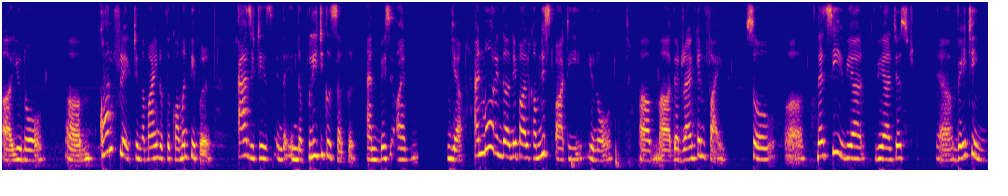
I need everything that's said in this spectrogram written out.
uh, you know, um, conflict in the mind of the common people as it is in the in the political circle and, bas- and yeah, and more in the Nepal Communist Party, you know, um, uh, the rank and file. So uh, let's see. We are we are just uh, waiting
